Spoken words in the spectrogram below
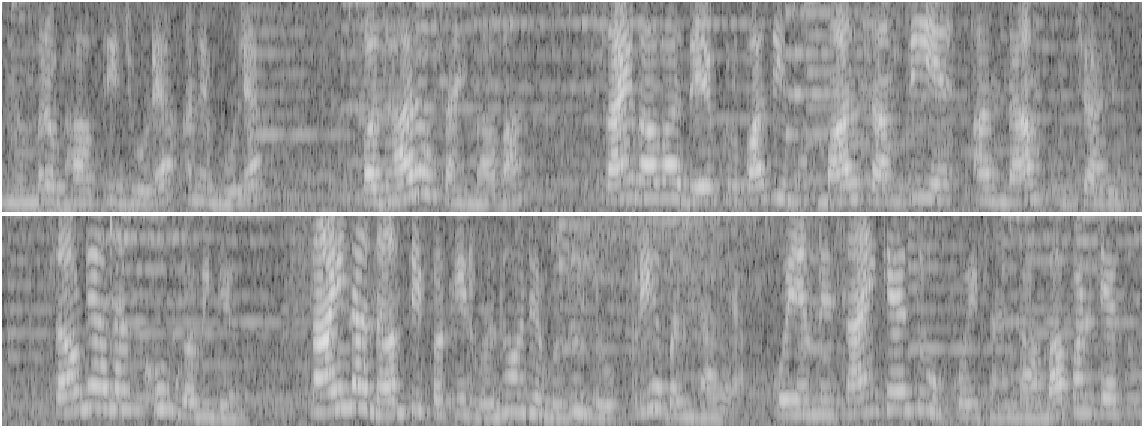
નમ્ર ભાવથી જોડ્યા અને બોલ્યા, પધારો સાંઈ બાબા. સાંઈ બાબા દેવ કૃપાથી માલ શાંતિએ આ નામ ઉચ્ચાર્યું. સૌને આ નામ ખૂબ ગમી ગયું. સાંઈના નામથી ફકીર વધુ અને વધુ લોકપ્રિય બનતા ગયા કોઈ એમને સાંઈ કહેતું, કોઈ સાંઈ બાબા પણ કહેતું.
